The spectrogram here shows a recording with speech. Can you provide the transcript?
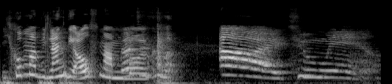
Ich guck mal, wie lange die Aufnahmen läuft. I to win.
